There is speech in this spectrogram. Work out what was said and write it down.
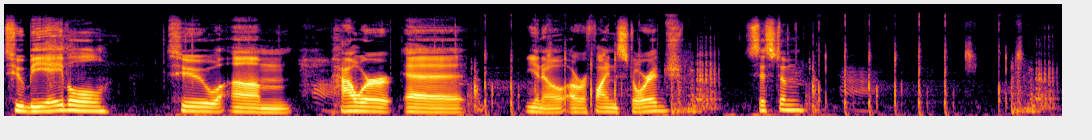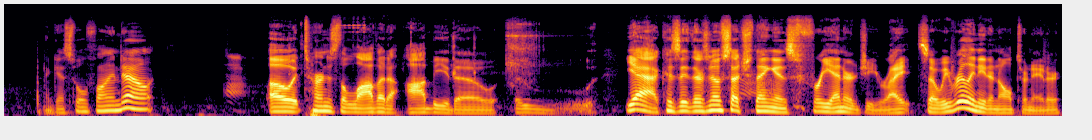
to be able to um, power, uh, you know, a refined storage system? Guess we'll find out. Oh, it turns the lava to obby, though. Ooh. Yeah, because there's no such thing as free energy, right? So we really need an alternator,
